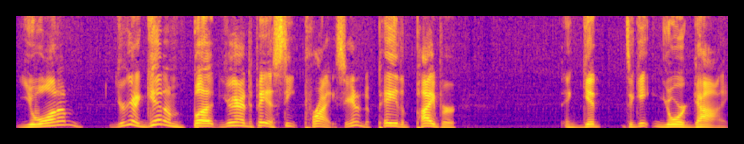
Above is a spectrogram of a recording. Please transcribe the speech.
you want him? You're going to get him, but you're going to have to pay a steep price. You're going to have to pay the piper and get to get your guy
